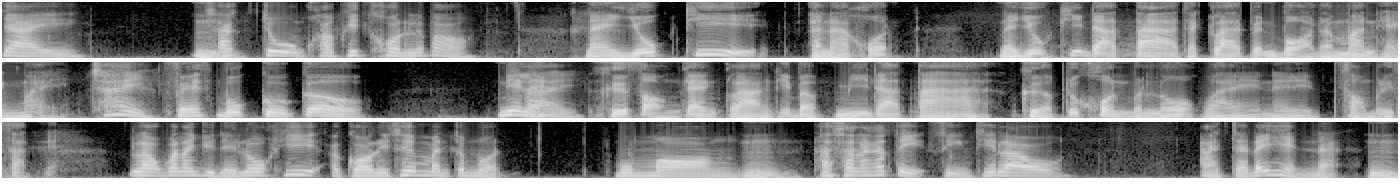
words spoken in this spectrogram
ใยอืมชักจูงความคิดคนหรือเปล่า ในยุคที่อนาคต ในยุคที่ Data จะกลายเป็นบ่อน้ำมันแห่งใหม่ ใช่ Facebook Google นี่แหละใช่คือสองแกนกลางที่แบบมี Data เกือบทุกคนบนโลกไว้ในสองบริษัทเนี่ย เรากำลังอยู่ในโลกที่อัลกอริทึมมันกำหนดมุมมองอืมทัศนคติสิ่งที่เราอาจจะได้เห็นน่ะอืม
